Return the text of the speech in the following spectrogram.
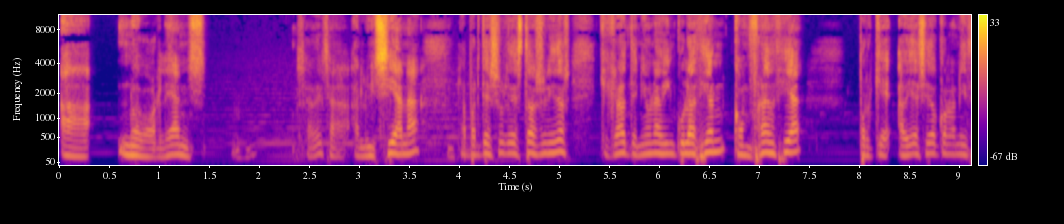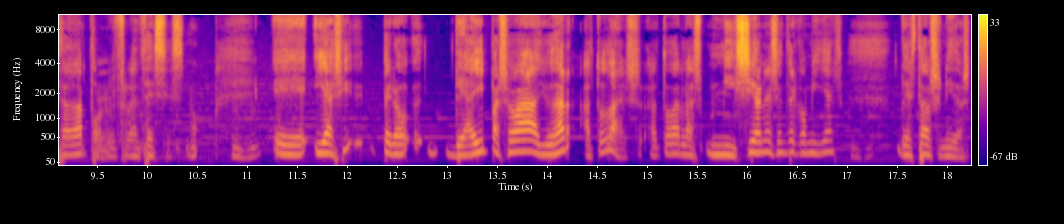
a Nueva Orleans. ¿sabes? A, a Luisiana, la parte sur de Estados Unidos, que claro, tenía una vinculación con Francia porque había sido colonizada por Sí. los franceses, ¿no? Ujú. Eh, y así, pero de ahí pasó a ayudar a todas, a todas las misiones, entre comillas, Ujú. de Estados Unidos.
